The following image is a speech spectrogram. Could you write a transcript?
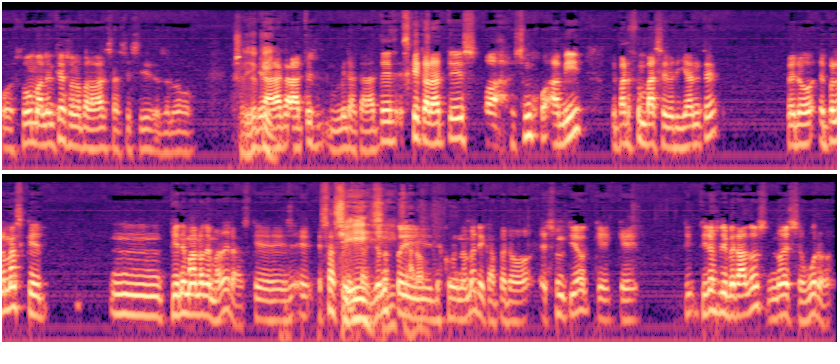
Pues estuvo en Valencia, sonó para el Barça, sí, sí, desde luego. mira, Calates, mira, Calates, es que Calates, es un, a mí me parece un base brillante, pero el problema es que mm, tiene mano de madera, es que es, así. yo no estoy descubriendo América, pero es un tío que, tiros liberados no es seguro,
